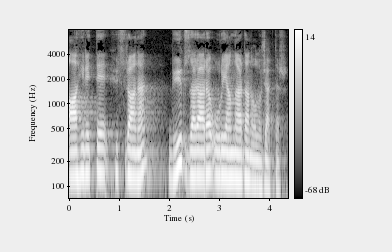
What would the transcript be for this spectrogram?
ahirette hüsrana, büyük zarara uğrayanlardan olacaktır.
